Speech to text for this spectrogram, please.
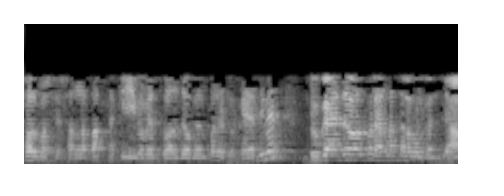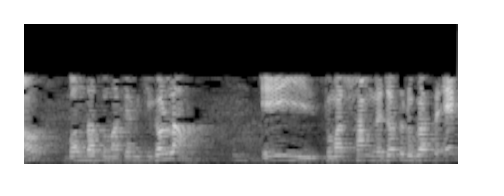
সর্বশেষ আল্লাহ বাচ্চাকে এইভাবে সোয়াল জবের পরে ঢুকাইয়া দিবেন। ঢুকাইয়া দেওয়ার পরে আল্লাহ তালা বলবেন, যাও, বন্দা, তোমাকে আমি কি করলাম? এই তোমার সামনে যতটুকু আছে, এক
